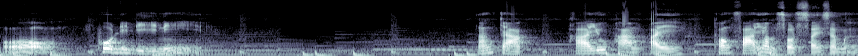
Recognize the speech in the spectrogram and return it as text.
โอ้ พูดได้ดีนี่ หลังจากพายุผ่านไป ท้องฟ้าย่อมสดใสเสมอ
